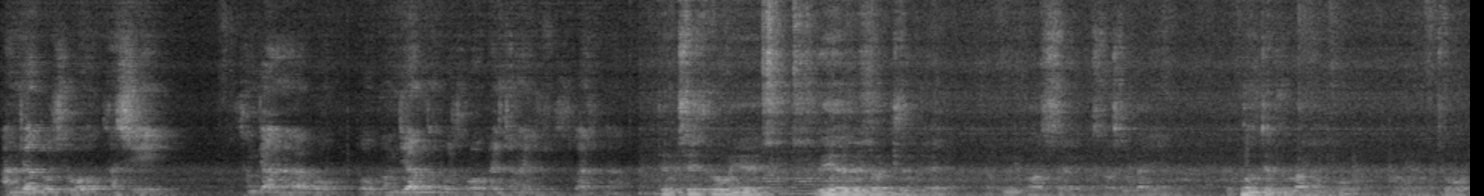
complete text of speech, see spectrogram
안전도시로 다시 성장해나가고 또 범죄 없는 도시로 발전해 주실 수가 있습니다. 지금 제주도의 외연을 넓히는데 국립과학사에서 상당히 그 범죄뿐만 아니고 어, 좋은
